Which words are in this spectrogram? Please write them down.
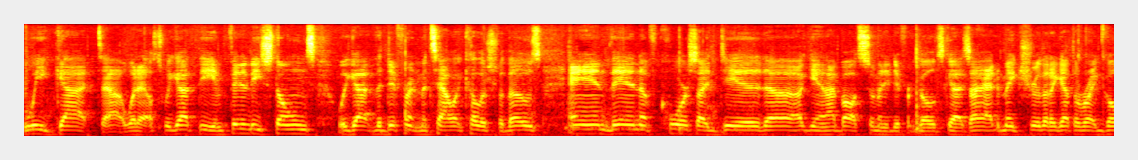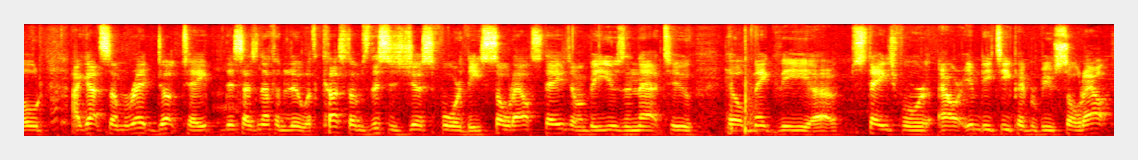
We got, uh, what else? We got the Infinity Stones. We got the different metallic colors for those. And then, of course, I did, uh, again, I bought so many different golds, guys. I had to make sure that I got the right gold. I got some red duct tape. This has nothing to do with customs. This is just for the sold out stage. I'm going to be using that to help make the uh, stage for our MDT pay-per-view sold out.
